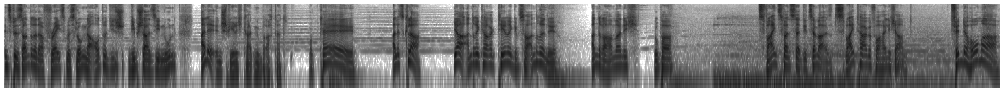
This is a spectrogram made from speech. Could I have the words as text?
Insbesondere da Freys misslungener Autodiebstahl sie nun alle in Schwierigkeiten gebracht hat. Okay. Alles klar. Ja, andere Charaktere. Gibt es noch andere? Nee. Andere haben wir nicht. Super. 22. Dezember, also zwei Tage vor Heiligabend. Finde Homer.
